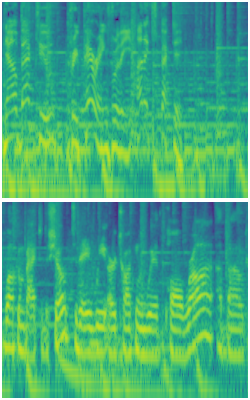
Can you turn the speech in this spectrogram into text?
Now back to Preparing for the Unexpected. Welcome back to the show. Today we are talking with Paul Raw about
